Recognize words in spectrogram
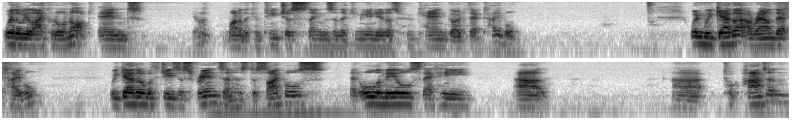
whether we like it or not. And you know, one of the contentious things in the communion is who can go to that table. When we gather around that table, we gather with Jesus' friends and his disciples at all the meals that he uh, uh, took part in,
